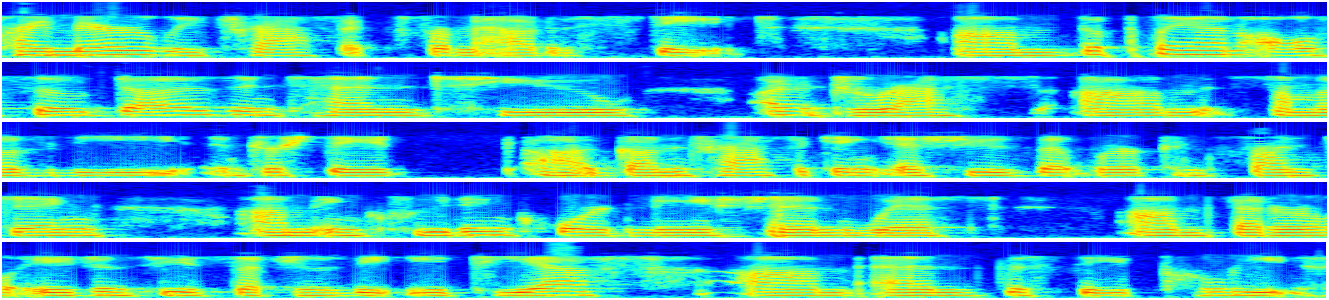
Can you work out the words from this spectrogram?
primarily trafficked from out of state. Um, the plan also does intend to address um, some of the interstate uh, gun trafficking issues that we're confronting, um, including coordination with um, federal agencies such as the ATF um, and the state police.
